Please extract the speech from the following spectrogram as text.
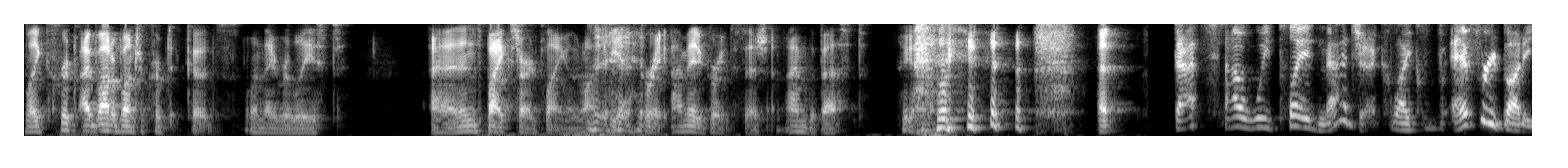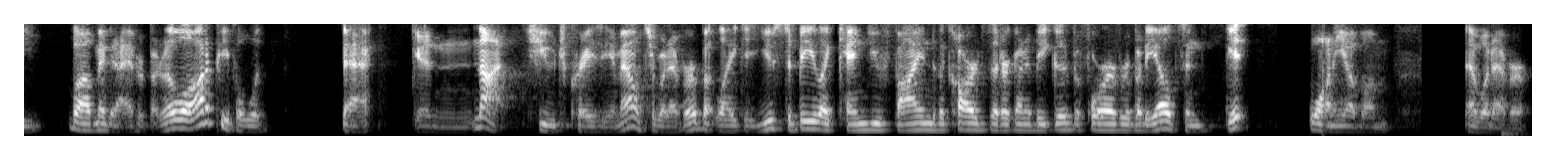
like crypt- I bought a bunch of cryptic coats when they released, and then Spike started playing them. I'm like, yeah, great! I made a great decision. I'm the best. That's how we played Magic. Like everybody, well, maybe not everybody, but a lot of people would back and not huge crazy amounts or whatever, but like it used to be like, can you find the cards that are going to be good before everybody else and get 20 of them and whatever.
